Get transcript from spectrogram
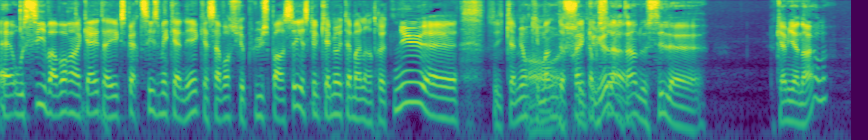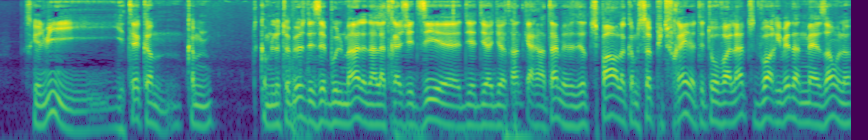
Euh, aussi, il va y avoir enquête à expertise mécanique, à savoir ce qui a pu se passer. Est-ce que le camion était mal entretenu? Euh, c'est le camion qui Oh, manque de je frein comme curieux ça. d'entendre aussi le, le camionneur, là. Parce que lui, il, il était comme, comme, comme l'autobus des éboulements là, dans la tragédie euh, d'il y a, d'il y a 30-40 ans. Mais je veux dire, tu pars là, comme ça, plus de frein, tu es au volant, tu te vois arriver dans une maison. Là.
